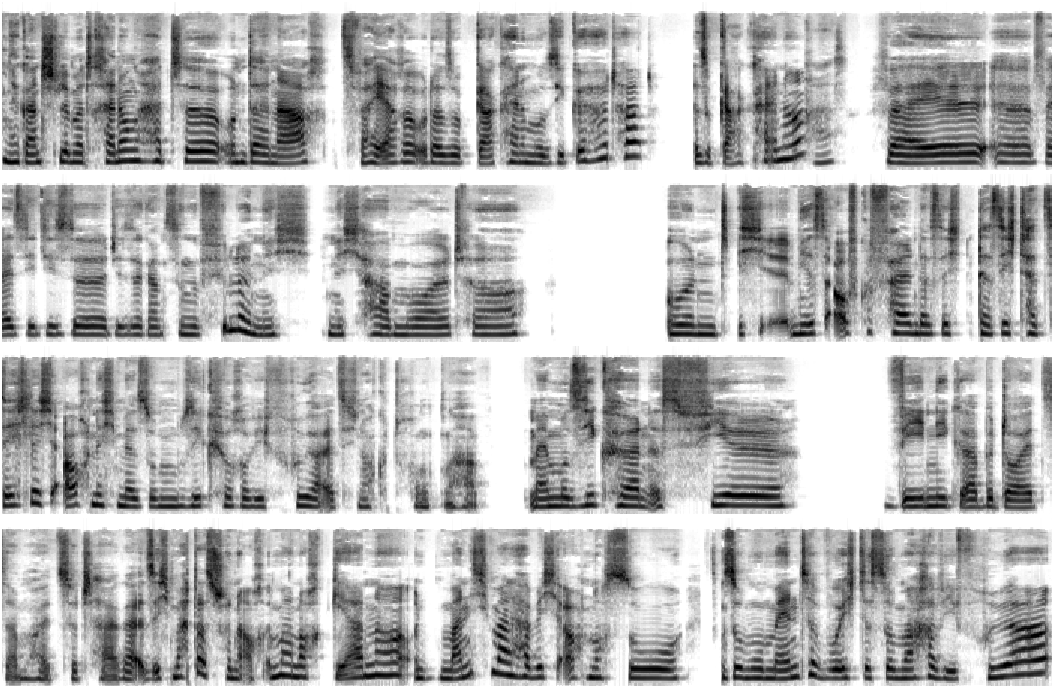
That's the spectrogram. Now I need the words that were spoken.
eine ganz schlimme Trennung hatte und danach zwei Jahre oder so gar keine Musik gehört hat. Also gar keine. Krass weil, äh, weil sie diese, diese ganzen Gefühle nicht, nicht haben wollte. Und ich, mir ist aufgefallen, dass ich, dass ich tatsächlich auch nicht mehr so Musik höre wie früher, als ich noch getrunken habe. Mein Musikhören ist viel weniger bedeutsam heutzutage. Also ich mache das schon auch immer noch gerne und manchmal habe ich auch noch so so Momente, wo ich das so mache wie früher,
